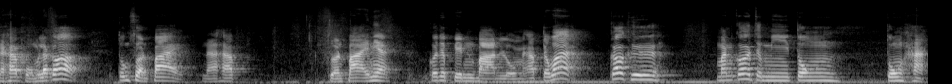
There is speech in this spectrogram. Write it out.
นะครับ ผมแล้วก็ตรงส่วนปลายนะครับ ส่วนปลายเนี่ยก็จะเป็นบานลงนะครับ แต่ว่าก็คือมันก็จะมีตรง ตรงหัก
